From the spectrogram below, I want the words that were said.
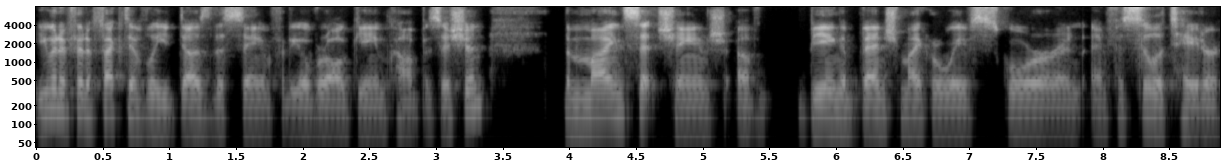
Even if it effectively does the same for the overall game composition, the mindset change of being a bench microwave scorer and, and facilitator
